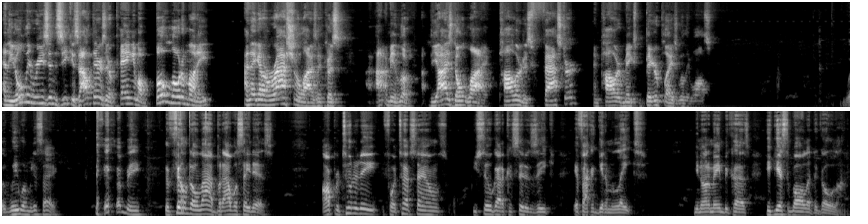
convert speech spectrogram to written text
And the only reason Zeke is out there is they're paying him a boatload of money and they got to rationalize it because, I mean, look, the eyes don't lie. Pollard is faster and Pollard makes bigger plays, Willie Walls. What we want me to say? I mean, the film don't lie, but I will say this opportunity for touchdowns, you still got to consider Zeke if I could get him late. You know what I mean? Because he gets the ball at the goal line.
